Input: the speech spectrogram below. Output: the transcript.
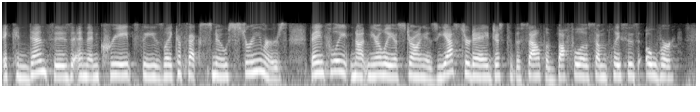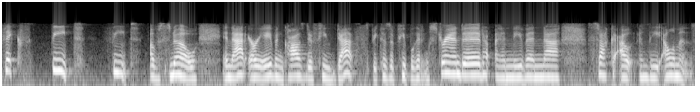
It condenses and then creates these lake effect snow streamers. Thankfully, not nearly as strong as yesterday, just to the south of Buffalo, some places over six feet feet of snow in that area even caused a few deaths because of people getting stranded and even uh, stuck out in the elements.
